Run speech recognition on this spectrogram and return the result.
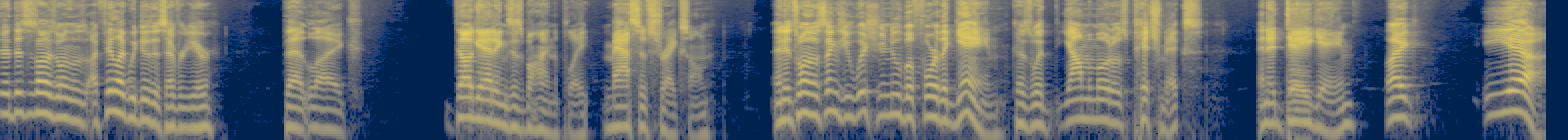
dude, this is always one of those I feel like we do this every year that like Doug Eddings is behind the plate, massive strike zone. And it's one of those things you wish you knew before the game cuz with Yamamoto's pitch mix and a day game, like yeah,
